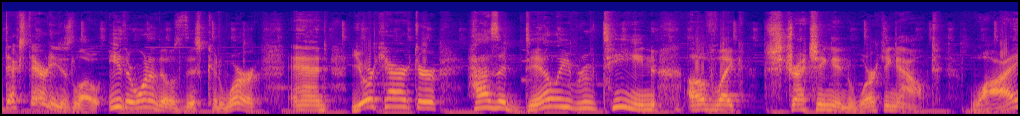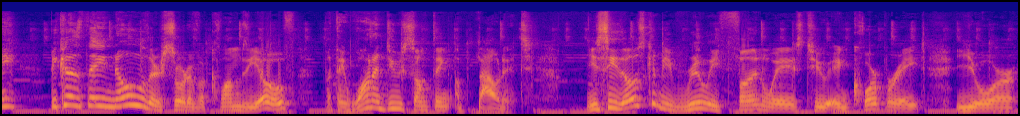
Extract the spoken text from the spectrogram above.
dexterity is low. Either one of those, this could work. And your character has a daily routine of like stretching and working out. Why? Because they know they're sort of a clumsy oaf, but they want to do something about it. You see, those can be really fun ways to incorporate your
